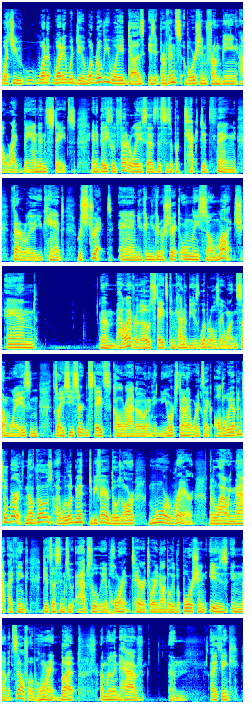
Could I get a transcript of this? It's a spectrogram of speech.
what you what what it would do, what Roe v. Wade does, is it prevents abortion from being outright banned in states, and it basically federally says this is a protected thing federally that you can't restrict, and you can you can restrict only so much, and um, however, though, states can kind of be as liberal as they want in some ways, and that's why you see certain states, Colorado, and I think New York's done it, where it's like all the way up until birth. Now, those, I will admit, to be fair, those are more rare, but allowing that, I think, gets us into absolutely abhorrent territory. Now, I believe abortion is in and of itself abhorrent, but I'm willing to have, um, I think,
